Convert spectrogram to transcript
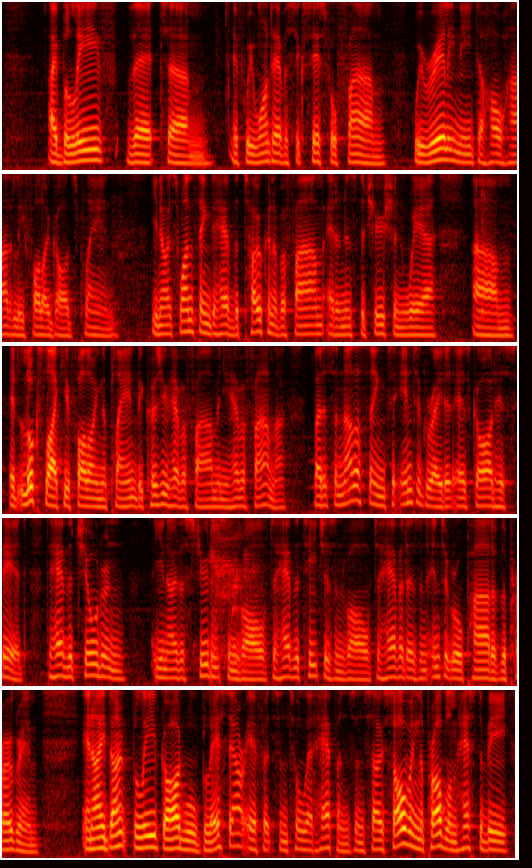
I believe that um, if we want to have a successful farm, we really need to wholeheartedly follow God's plan. You know, it's one thing to have the token of a farm at an institution where um, it looks like you're following the plan because you have a farm and you have a farmer, but it's another thing to integrate it as God has said, to have the children, you know, the students involved, to have the teachers involved, to have it as an integral part of the program. And I don't believe God will bless our efforts until that happens. And so solving the problem has to be,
